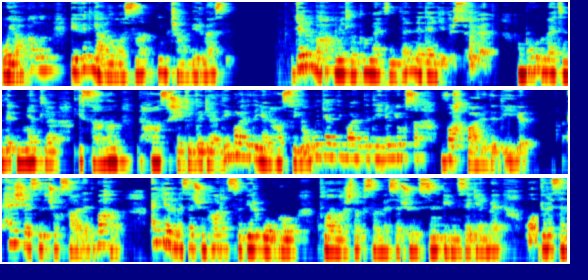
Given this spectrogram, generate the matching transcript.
oyaq qalıb evin yarılmasına imkan verməzdi. Gəlin baxaq ümumiyyətlə bu mətndə nədən gedir söhbət. Bu mətndə ümumiyyətlə İsa'nın hansı şəkildə gəldiyi barədə, yəni hansı yolla gəldiyi barədə deyilir, yoxsa vaxt barədə deyilir? Hər şey əslində çox sadədir. Baxın, Əgər məsəl üçün hardasa bir oğru planlaşdırıbsa, məsəl üçün sizin evinizə gəlmək, o görəsən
